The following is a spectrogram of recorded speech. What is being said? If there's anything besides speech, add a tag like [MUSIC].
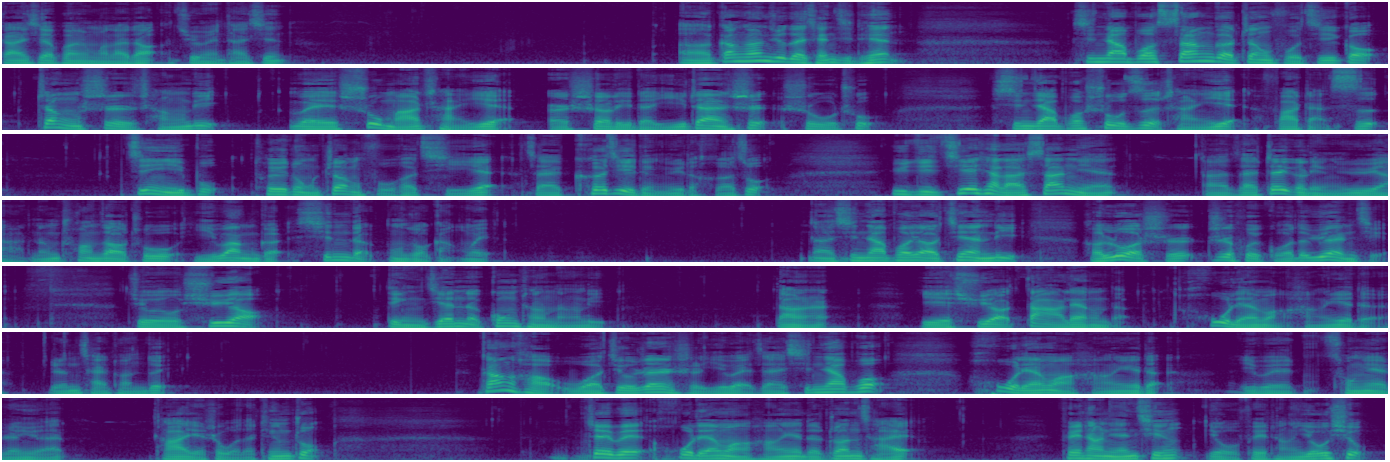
感谢朋友们来到聚美谈心。呃，刚刚就在前几天，新加坡三个政府机构正式成立为数码产业而设立的一站式事务处——新加坡数字产业发展司，进一步推动政府和企业在科技领域的合作。预计接下来三年，呃，在这个领域啊，能创造出一万个新的工作岗位。那新加坡要建立和落实智慧国的愿景，就需要顶尖的工程能力，当然也需要大量的互联网行业的人才团队。刚好我就认识一位在新加坡互联网行业的一位从业人员，他也是我的听众。这位互联网行业的专才非常年轻又非常优秀，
